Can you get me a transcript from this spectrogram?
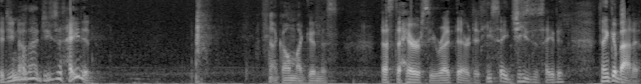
Did you know that? Jesus hated. like, oh my goodness. That's the heresy right there. Did he say Jesus hated? Think about it.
